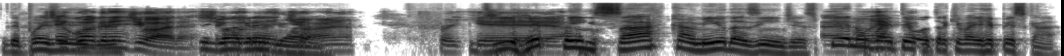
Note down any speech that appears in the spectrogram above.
Depois Chegou de... a grande hora. Chegou, Chegou a grande, grande hora. hora. porque... De repensar caminho das Índias. Porque é, não vai rep... ter outra que vai repescar.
